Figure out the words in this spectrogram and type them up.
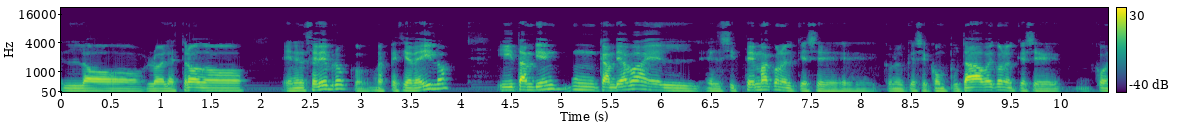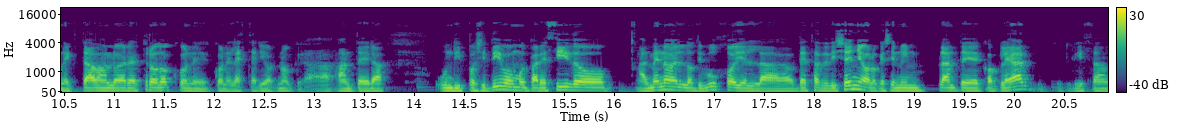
los, electrodos en el cerebro con una especie de hilo y también mm, cambiaba el, el, sistema con el que se con el que se computaba y con el que se conectaban los electrodos con el, con el exterior, ¿no? Que antes era un dispositivo muy parecido, al menos en los dibujos y en las de estas de diseño, a lo que es un implante coclear que utilizan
